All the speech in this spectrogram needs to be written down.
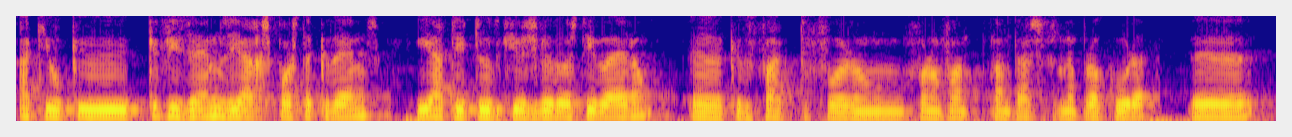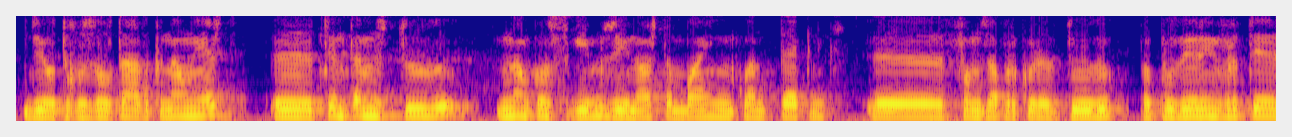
àquilo que, que fizemos e à resposta que demos e à atitude que os jogadores tiveram que de facto foram, foram fantásticos na procura uh, de outro resultado que não este. Uh, tentamos tudo, não conseguimos e nós também, enquanto técnicos, fomos à procura de tudo para poder inverter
